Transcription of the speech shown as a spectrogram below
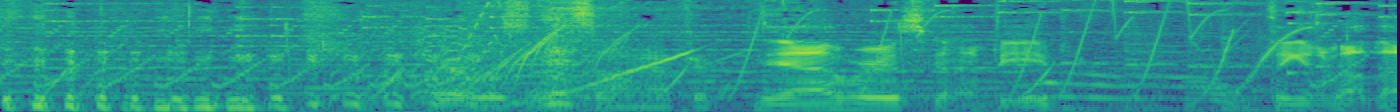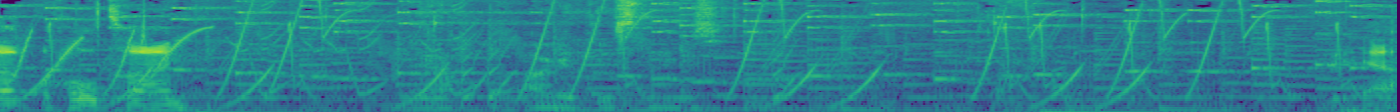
We're gonna listen to that song after. Yeah, we're just gonna be thinking about that the whole time. Yeah, I'll get these things. Yeah.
